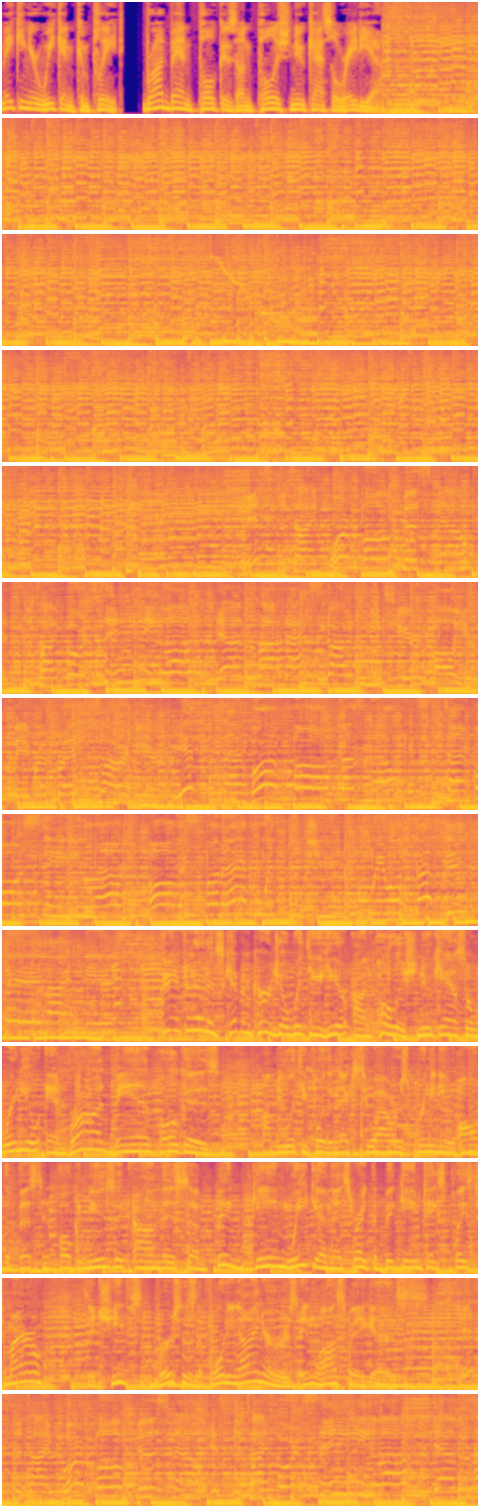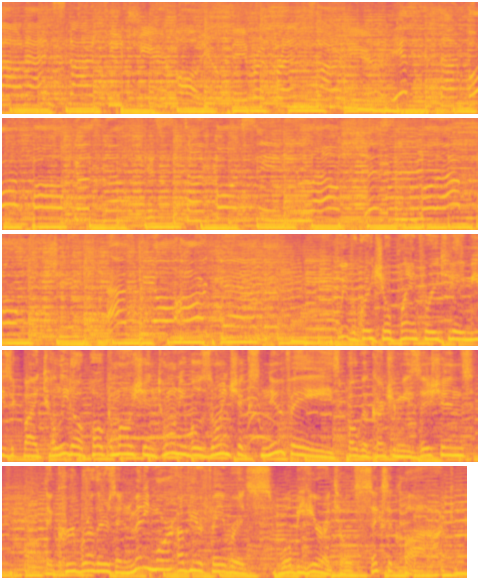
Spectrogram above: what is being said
making your weekend complete. Broadband polkas on Polish Newcastle Radio. Here on Polish Newcastle Radio and Broadband Polkas. I'll be with you for the next two hours, bringing you all the best in polka music on this uh, big game weekend. That's right, the big game takes place tomorrow. The Chiefs versus the 49ers in Las Vegas. It's the time for polkas now. It's the time for show planned for you today. Music by Toledo Polka Motion, Tony Blazończyk's New Phase, Polka Country Musicians, the Krew Brothers, and many more of your favorites. We'll be here until 6 o'clock.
